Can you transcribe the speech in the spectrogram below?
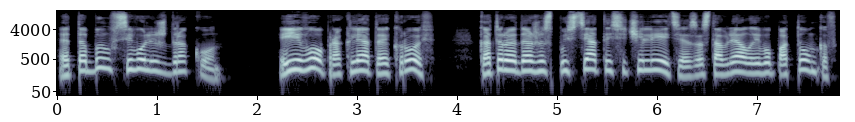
Это был всего лишь дракон, и его проклятая кровь, которая даже спустя тысячелетия заставляла его потомков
